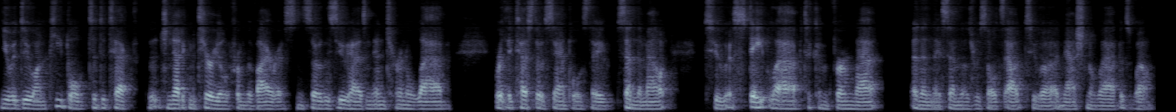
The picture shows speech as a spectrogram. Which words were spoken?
you would do on people to detect the genetic material from the virus. And so the zoo has an internal lab where they test those samples, they send them out to a state lab to confirm that, and then they send those results out to a national lab as well.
